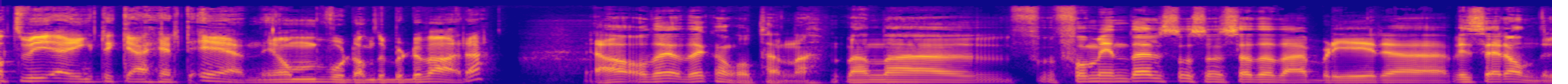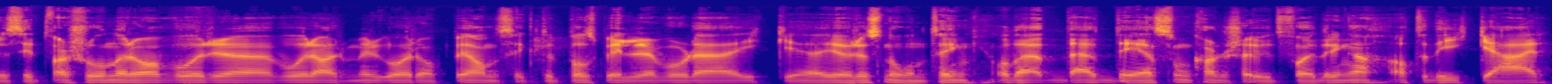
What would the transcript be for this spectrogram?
At vi egentlig ikke er helt enige om hvordan det burde være. Ja, og det, det kan godt hende. Men uh, for min del så syns jeg det der blir Vi ser andre situasjoner òg hvor, hvor armer går opp i ansiktet på spillere hvor det ikke gjøres noen ting. Og det, det er det som kanskje er utfordringa, at det ikke er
